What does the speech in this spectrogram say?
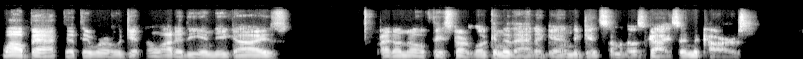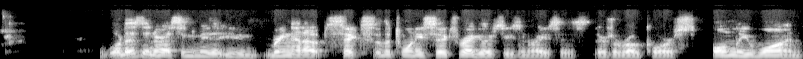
while back that they were getting a lot of the Indy guys. I don't know if they start looking to that again to get some of those guys in the cars. Well, it is interesting to me that you bring that up. Six of the 26 regular season races, there's a road course. Only one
